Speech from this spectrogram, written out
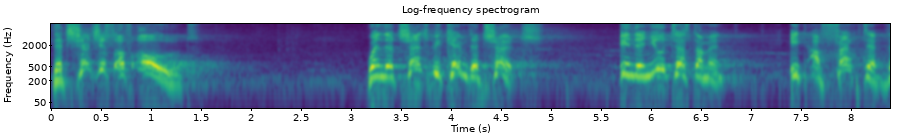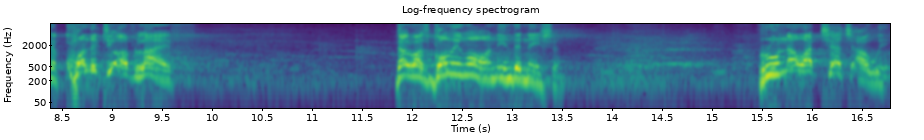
The churches of old, when the church became the church in the New Testament, it affected the quality of life that was going on in the nation. Runa, what church are we?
